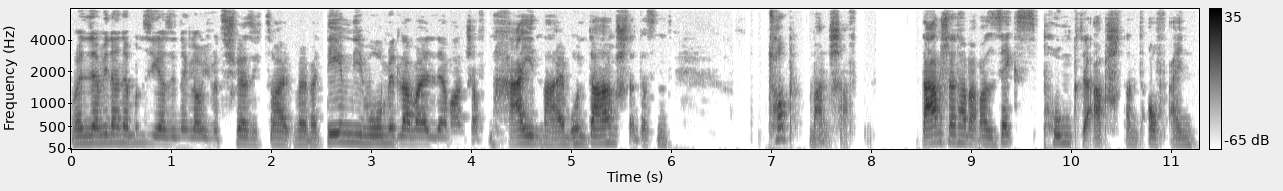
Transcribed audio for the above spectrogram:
wenn sie dann wieder in der Bundesliga sind, dann glaube ich, wird es schwer sich zu halten, weil bei dem Niveau mittlerweile der Mannschaften Heidenheim und Darmstadt, das sind Top-Mannschaften. Darmstadt hat aber sechs Punkte Abstand auf einen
